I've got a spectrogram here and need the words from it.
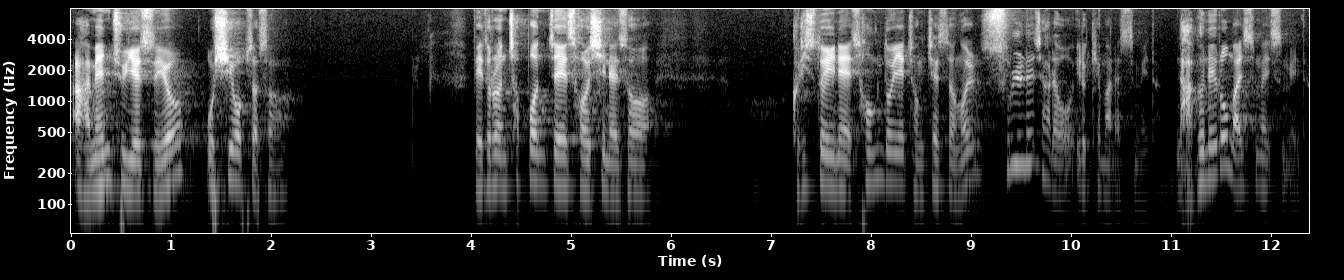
아멘 주 예수여 오시옵소서. 베드로는 첫 번째 서신에서 그리스도인의 성도의 정체성을 순례자로 이렇게 말했습니다. 나그네로 말씀했습니다.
